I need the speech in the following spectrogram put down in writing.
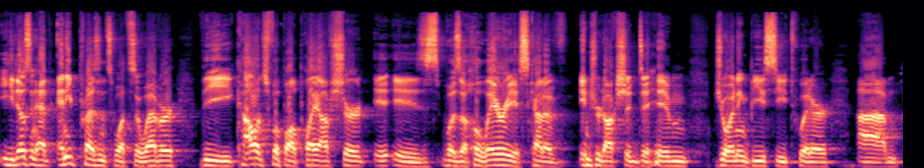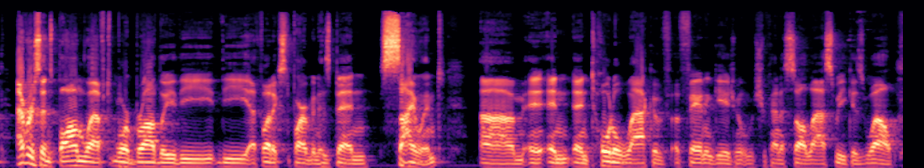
He doesn't have any presence whatsoever. The college football playoff shirt is was a hilarious kind of introduction to him joining BC Twitter. Um, ever since Baum left, more broadly, the the athletics department has been silent um, and, and, and total lack of, of fan engagement, which we kind of saw last week as well.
